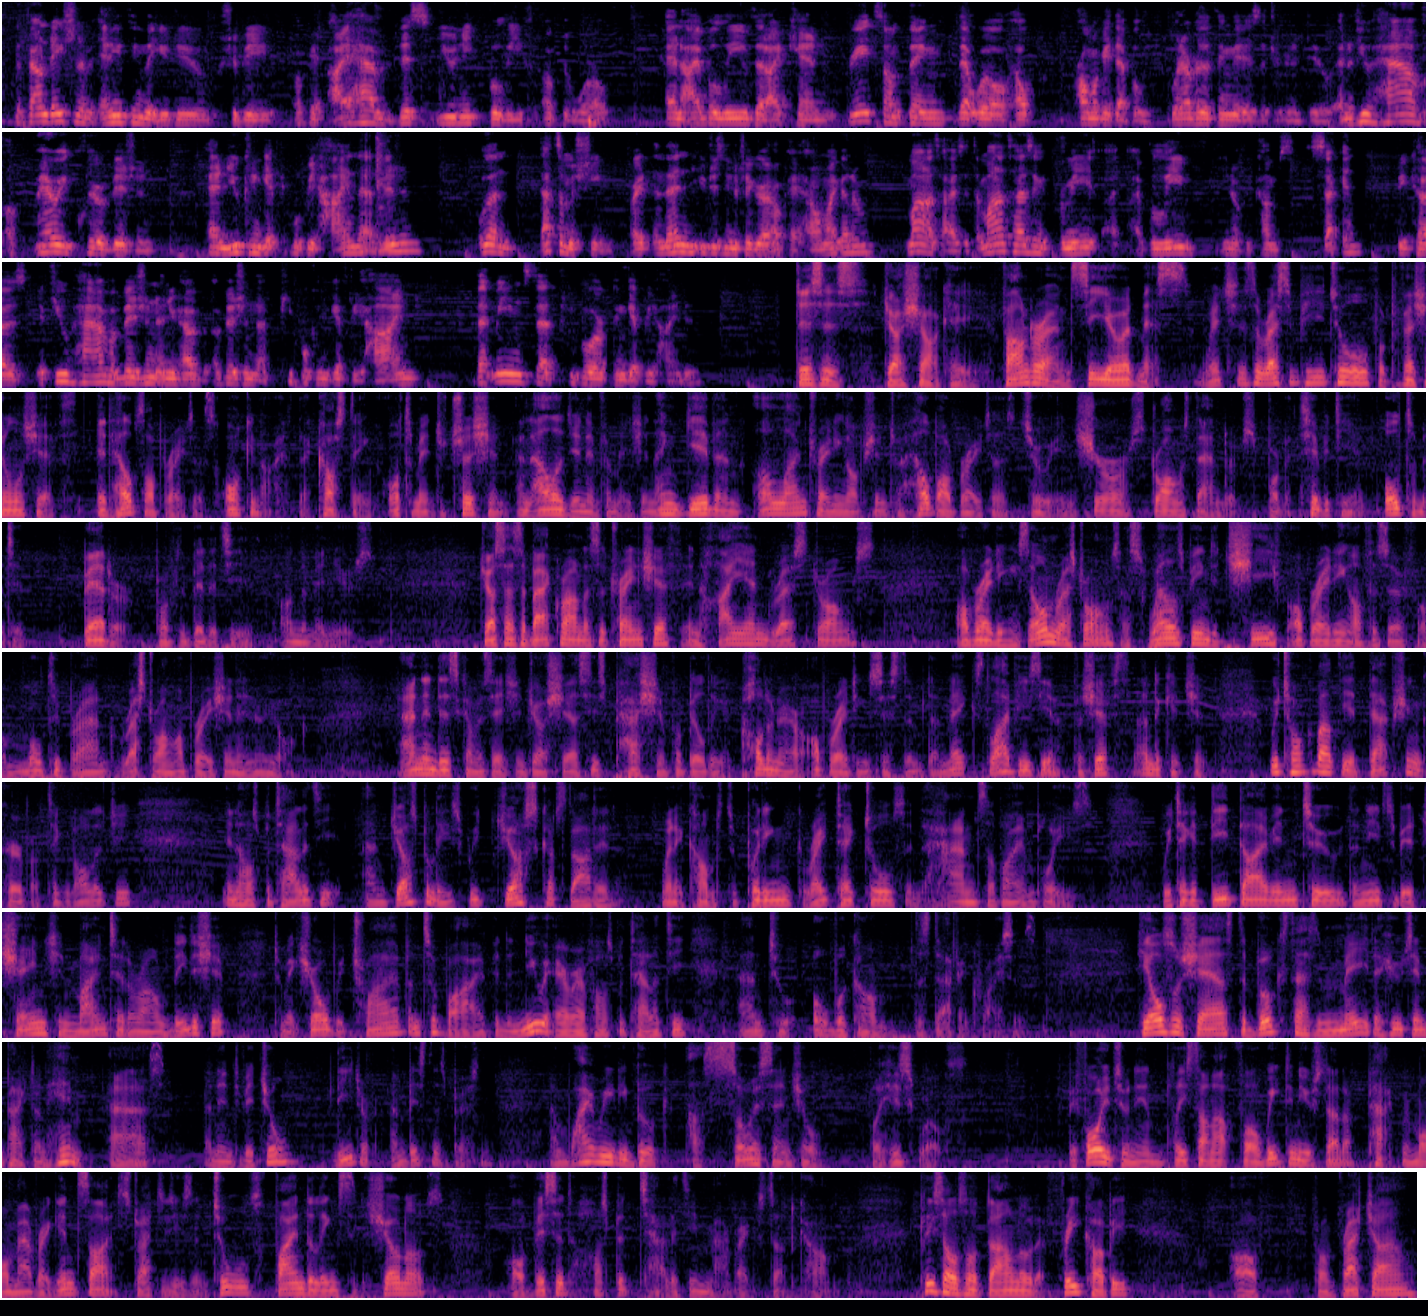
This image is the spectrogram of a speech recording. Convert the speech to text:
the foundation of anything that you do should be okay, I have this unique belief of the world, and I believe that I can create something that will help promulgate that belief, whatever the thing that is that you're going to do. And if you have a very clear vision and you can get people behind that vision, well, then that's a machine, right? And then you just need to figure out, okay, how am I going to monetize it? The monetizing for me, I, I believe, you know, becomes second because if you have a vision and you have a vision that people can get behind, that means that people are, can get behind it this is Josh Sharkey, founder and CEO at Meez, which is a recipe tool for professional chefs. It helps operators organize their costing, automate nutrition and allergen information, and give an online training option to help operators to ensure strong standards, productivity, and ultimately better profitability on the menus. Just as a background as a trained chef in high-end restaurants operating his own restaurants as well as being the chief operating officer for multi-brand restaurant operation in New York. And in this conversation, Josh shares his passion for building a culinary operating system that makes life easier for chefs and the kitchen. We talk about the adaptation curve of technology in hospitality and Josh believes we just got started when it comes to putting great tech tools in the hands of our employees. We take a deep dive into the needs to be a change in mindset around leadership to make sure we thrive and survive in the new era of hospitality and to overcome the staffing crisis. He also shares the books that has made a huge impact on him as an individual, leader, and business person, and why reading books are so essential for his growth. Before you tune in, please sign up for a weekly newsletter packed with more Maverick insights, strategies, and tools. Find the links in the show notes or visit hospitalitymavericks.com. Please also download a free copy of From Fragile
